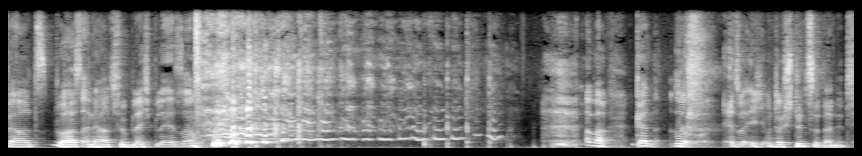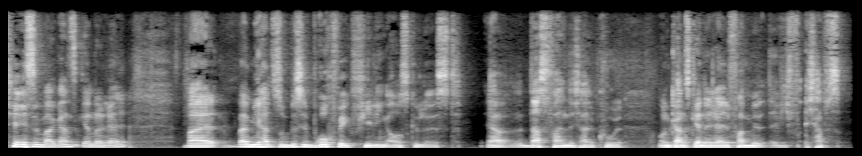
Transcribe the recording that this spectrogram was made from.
Bert, du hast ein Herz für Blechbläser. Aber ganz, also, also ich unterstütze deine These mal ganz generell, weil bei mir hat so ein bisschen Bruchweg-Feeling ausgelöst. Ja, das fand ich halt cool. Und ganz generell ich, ich hab's,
